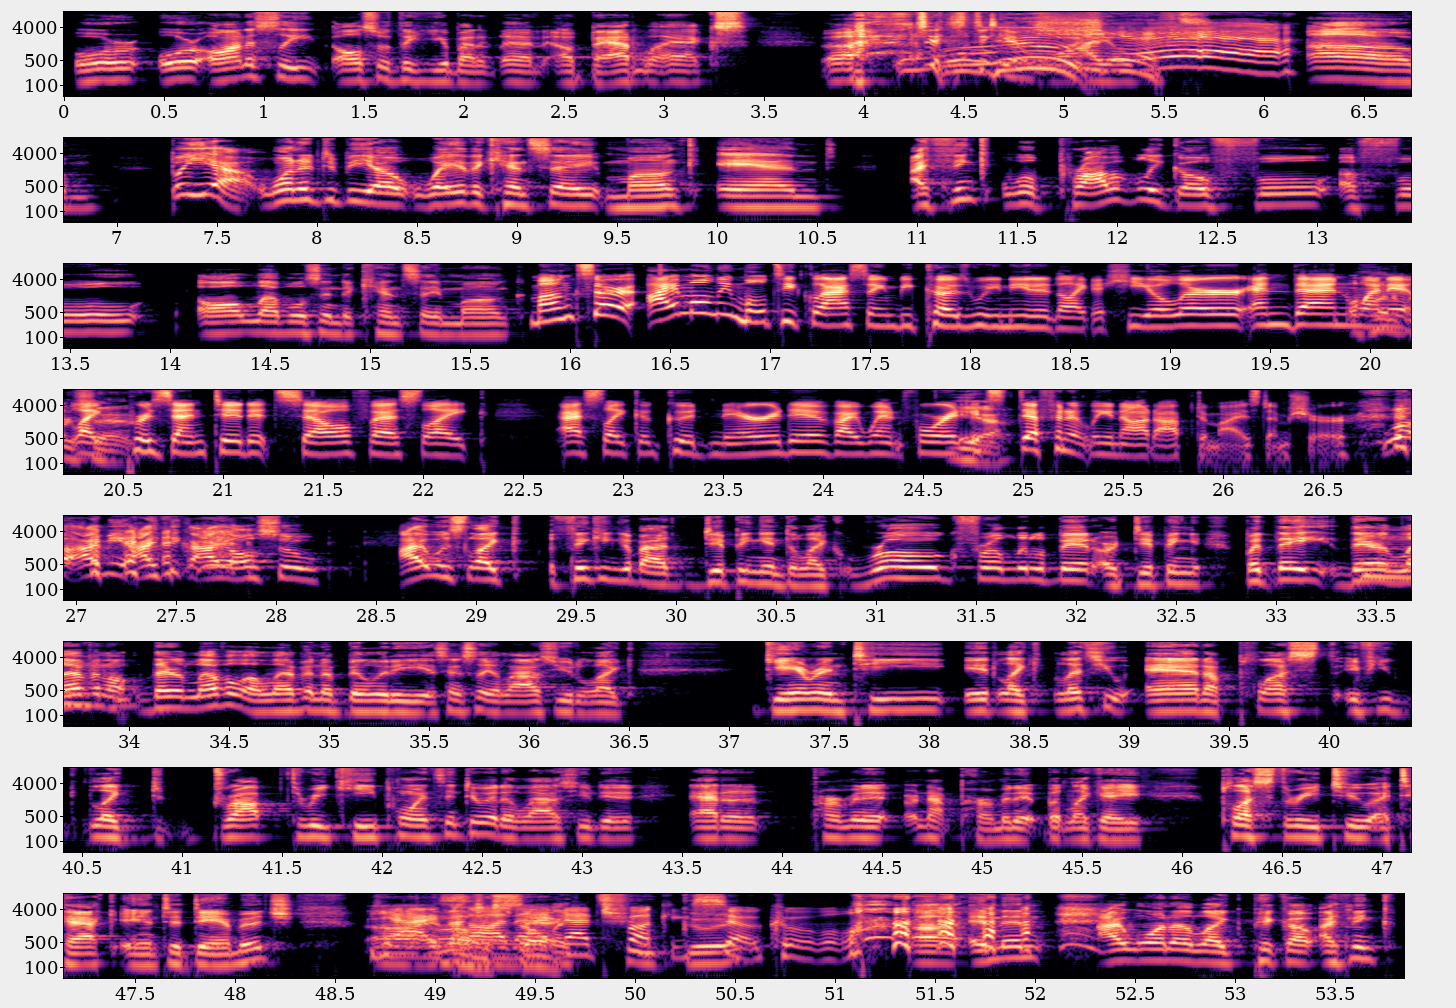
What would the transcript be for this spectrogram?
or or honestly, also thinking about a, a battle axe. Uh, just to get wild. Yeah. Um, but yeah, wanted to be a Way of the Kensei monk, and I think we'll probably go full a full all levels into Kensei monk. Monks are. I'm only multi-classing because we needed like a healer, and then when it 100%. like presented itself as like as like a good narrative, I went for it. Yeah. It's definitely not optimized. I'm sure. Well, I mean, I think I also I was like thinking about dipping into like rogue for a little bit or dipping, but they their mm. level their level 11 ability essentially allows you to like guarantee it like lets you add a plus if you like d- drop 3 ki points into it, it allows you to add a permanent or not permanent, but like a plus 3 to attack and to damage. Yeah, Uh, I saw that. like, That's fucking good so cool. uh, and then I want to like pick up. I think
